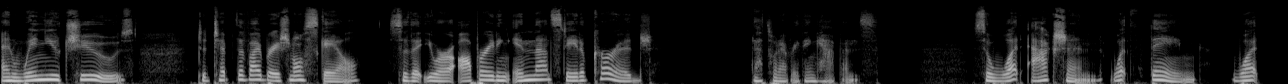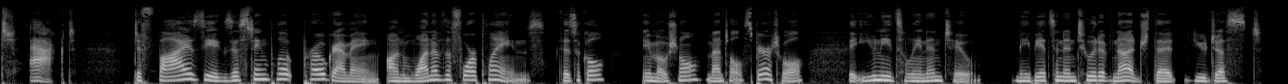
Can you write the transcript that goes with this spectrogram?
And when you choose to tip the vibrational scale so that you are operating in that state of courage, that's when everything happens. So, what action, what thing, what act defies the existing programming on one of the four planes physical, emotional, mental, spiritual that you need to lean into? Maybe it's an intuitive nudge that you just,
